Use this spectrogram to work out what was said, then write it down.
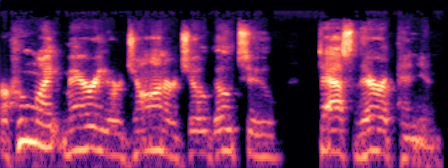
Or who might Mary or John or Joe go to to ask their opinion?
